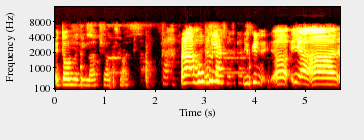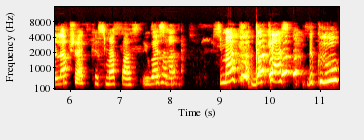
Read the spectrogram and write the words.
it already lack shack smack. But uh, hopefully Where's the cast? Where's the cast? you can. Uh, yeah, uh, lack shack smack cast. You guys Smack. smack the cast. The crew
